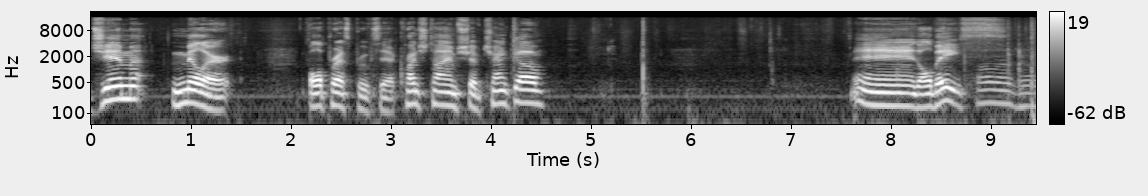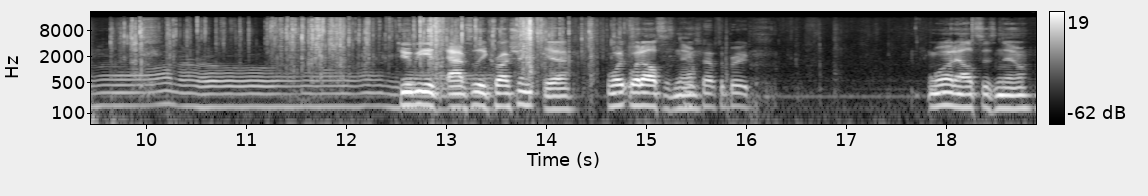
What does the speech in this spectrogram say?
Jim Miller. All press proofs there. Crunch time, Shevchenko. And all base. Doobie is absolutely crushing. Yeah. What what else is new? It's half the break. What else is new?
